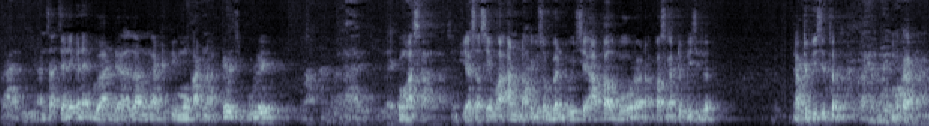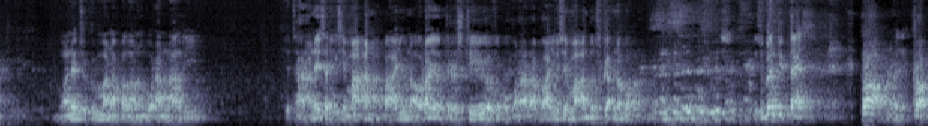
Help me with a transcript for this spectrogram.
Lali, kan saja ini kena gua andalan ngadepi mungkar nakir, jebule. Lali, itu masalah. Yang biasa semaan lah, itu sebenarnya duit si apal bora, pas ngadepi situ. Ngadepi situ, nakir. Mulane juga mana apalan Quran lali. Ya carane sering semaan apa ayu nah ora ya terus dhewe atau kok ora apa ayu semaan terus gak nopo. Ya sebenarnya dites. Krok, krok.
